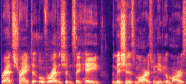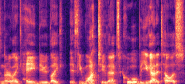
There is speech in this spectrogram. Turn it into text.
Brad's trying to override the ship and say, "Hey, the mission is Mars. We need to go Mars." And they're like, "Hey, dude, like if you want to, that's cool, but you got to tell us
